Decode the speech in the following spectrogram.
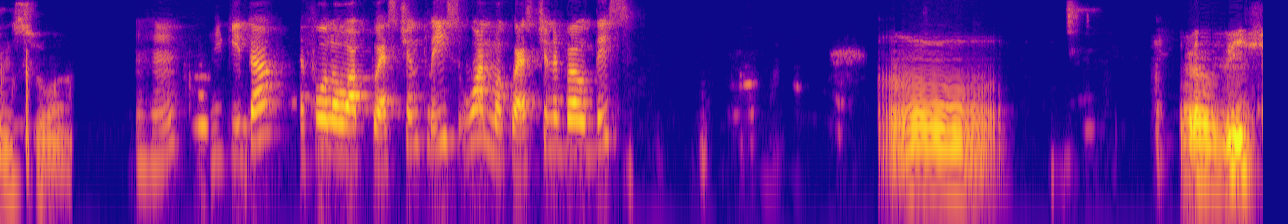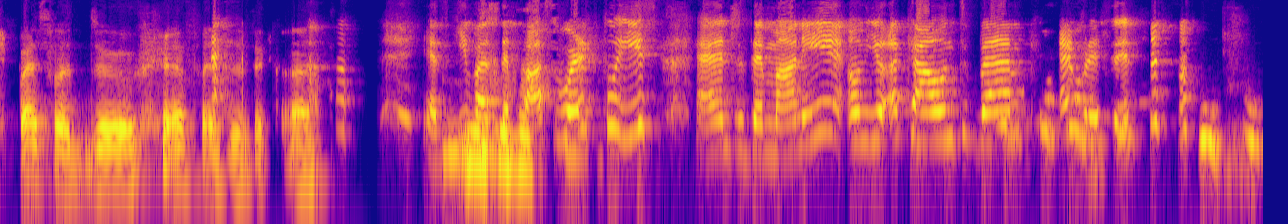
and so on. Mhm. Nikita, a follow-up question, please. One more question about this. Uh, uh, which password do you have at the card? Yes, give us the password, please, and the money on your account, bank, everything.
